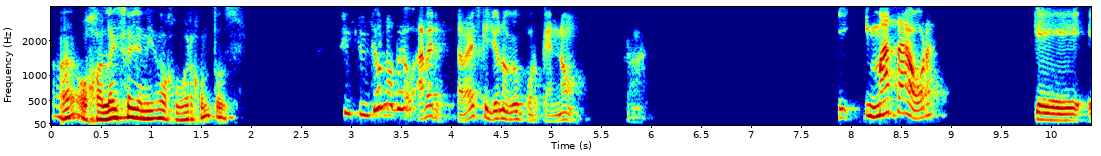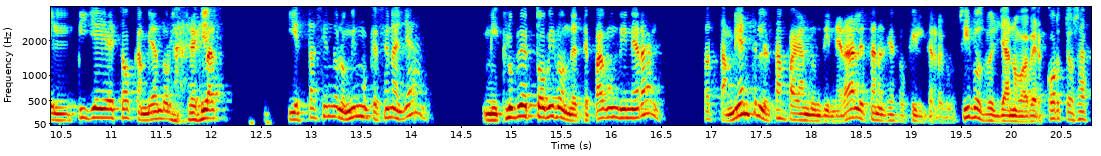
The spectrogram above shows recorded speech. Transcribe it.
Ah, ojalá y se hayan ido a jugar juntos. Yo, yo no veo, a ver, la verdad es que yo no veo por qué no. Y, y más ahora que el PJ ha estado cambiando las reglas y está haciendo lo mismo que hacen allá. Mi club de Toby, donde te paga un dineral. También te le están pagando un dineral, están haciendo filtros reducidos, ya no va a haber corte. O sea,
